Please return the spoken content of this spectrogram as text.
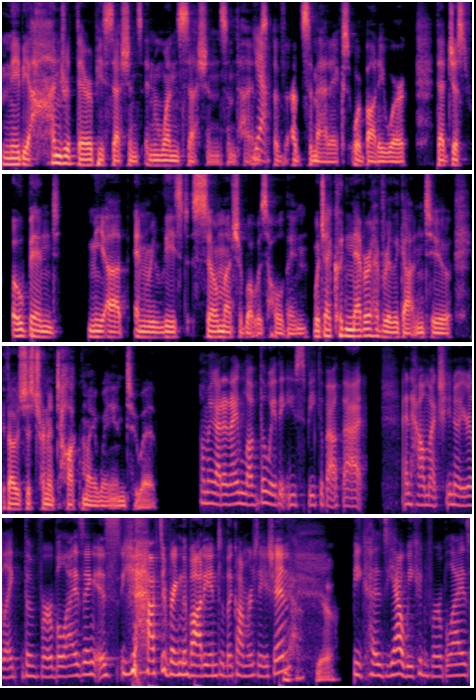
maybe a hundred therapy sessions in one session sometimes yeah. of, of somatics or body work that just opened me up and released so much of what was holding, which I could never have really gotten to if I was just trying to talk my way into it. Oh my God. And I love the way that you speak about that and how much you know you're like the verbalizing is you have to bring the body into the conversation yeah, yeah. because yeah we could verbalize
